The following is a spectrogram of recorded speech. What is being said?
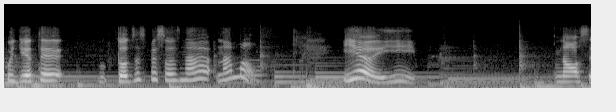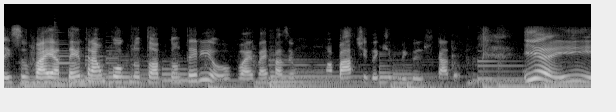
podia ter todas as pessoas na, na mão. E aí, nossa, isso vai até entrar um pouco no tópico anterior, vai, vai fazer uma batida aqui no liquidificador. E aí,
